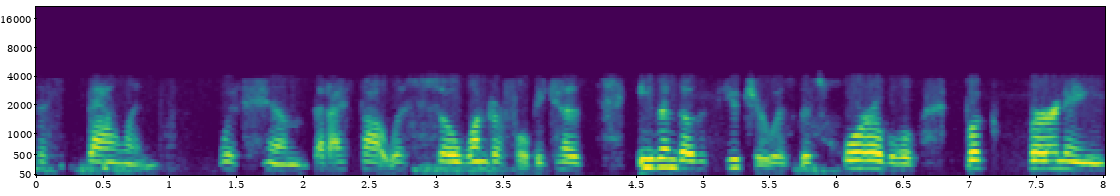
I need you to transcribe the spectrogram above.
this balance with him that I thought was so wonderful because even though the future was this horrible book burning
